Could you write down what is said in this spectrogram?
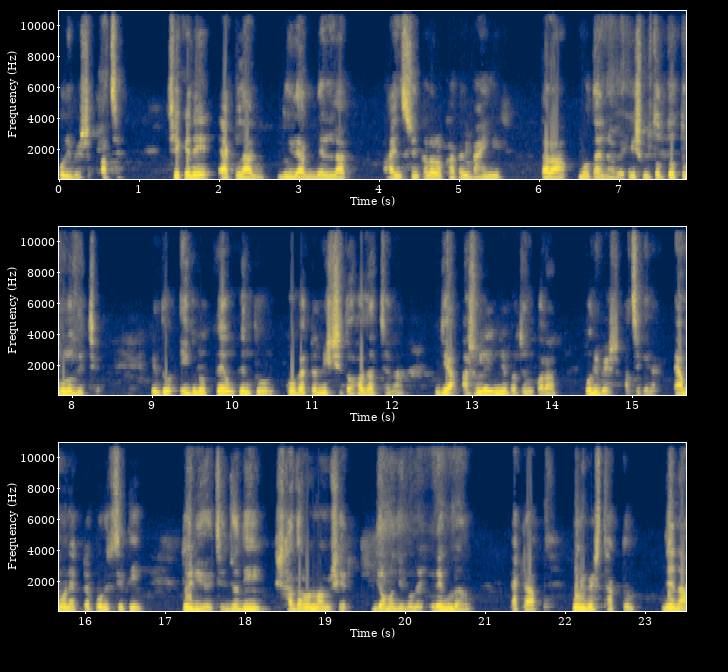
পরিবেশ আছে। সেখানে এক লাখ, দুই লাখ, দেড় লাখ আইন শৃঙ্খলা রক্ষাকারী বাহিনীর তারা মোতায়েন হবে। এই সমস্ত তথ্যগুলো দিচ্ছে। কিন্তু এগুলোতেও কিন্তু খুব একটা নিশ্চিত হওয়া যাচ্ছে না যে আসলেই নির্বাচন করার পরিবেশ আছে কিনা। এমন একটা পরিস্থিতি তৈরি হয়েছে। যদি সাধারণ মানুষের জনজীবনে রেগুলার একটা পরিবেশ থাকতো যে না,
